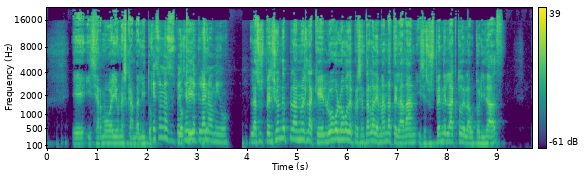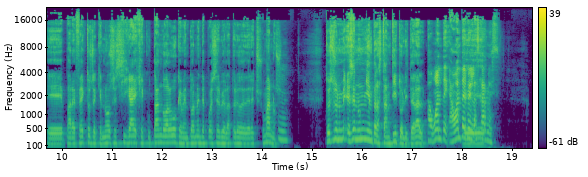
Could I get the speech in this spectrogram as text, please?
eh, y se armó ahí un escandalito. ¿Qué es una suspensión de plano, amigo? La suspensión de plano es la que luego, luego de presentar la demanda te la dan y se suspende el acto de la autoridad eh, para efectos de que no se siga ejecutando algo que eventualmente puede ser violatorio de derechos humanos. Mm. Entonces es en un mientras tantito, literal. Aguante, aguántenme las eh, carnes.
